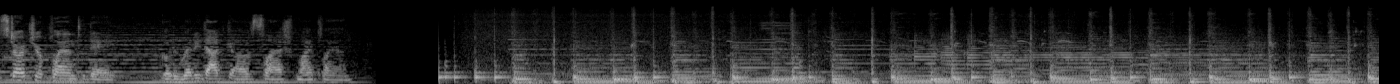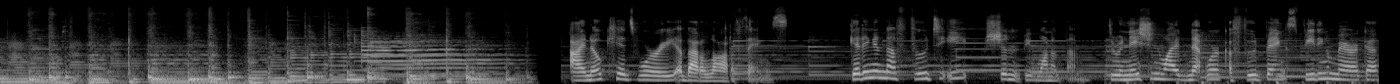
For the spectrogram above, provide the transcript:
Start your plan today. Go to ready.gov slash myplan. I know kids worry about a lot of things. Getting enough food to eat shouldn't be one of them. Through a nationwide network of food banks, Feeding America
